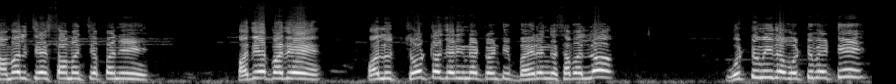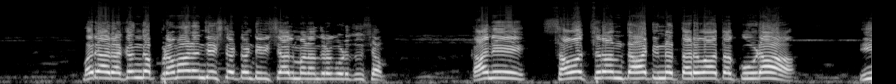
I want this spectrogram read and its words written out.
అమలు చేస్తామని చెప్పని పదే పదే పలు చోట్ల జరిగినటువంటి బహిరంగ సభల్లో ఒట్టు మీద ఒట్టు పెట్టి మరి ఆ రకంగా ప్రమాణం చేసినటువంటి విషయాలు మనందరం కూడా చూసాం కానీ సంవత్సరం దాటిన తర్వాత కూడా ఈ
